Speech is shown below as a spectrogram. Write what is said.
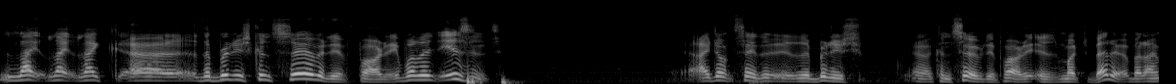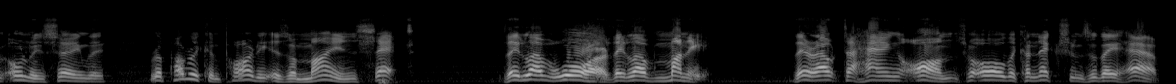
like, like, like uh, the British Conservative Party. Well, it isn't. I don't say the, the British uh, Conservative Party is much better, but I'm only saying the Republican Party is a mindset. They love war, they love money. They're out to hang on to all the connections that they have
